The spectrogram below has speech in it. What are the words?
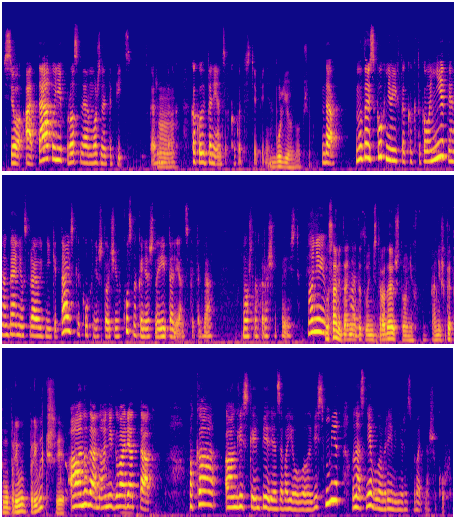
Все. А так у них просто можно это пить, скажем а. так. Как у итальянцев в какой-то степени. Бульон, в общем. Да. Ну, то есть кухни у них так, как такового нет, и иногда они устраивают дни китайской кухни, что очень вкусно, конечно, и итальянской тогда можно хорошо поесть. Но они... Ну, сами-то они от этого не страдают, что у них... Они же к этому привык, привыкшие. А, ну да, но они говорят так. Пока английская империя завоевывала весь мир, у нас не было времени развивать нашу кухню.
